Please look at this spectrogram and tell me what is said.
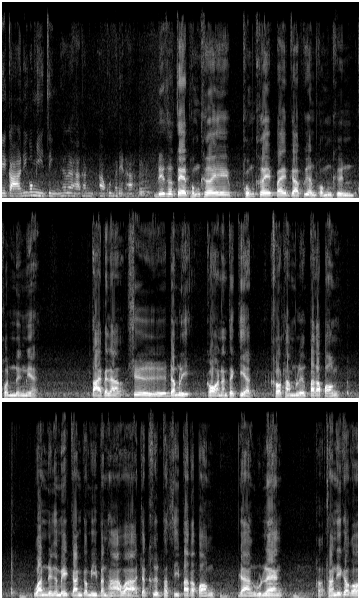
ริกานี่ก็มีจริงใช่ไหมคะท่านอ่าคุณพระเดชคะดิสเตทผมเคยผมเคยไปกับเพื่อนผมคืนคนหนึ่งเนี่ย ตายไปแล้วชื่อดำริก่อนันทเกียรติเขาทำเรื่องปลากระป๋อง วันหนึ่งอเมริกันก็มีปัญหาว่าจะขึ้นภาษีปลากระป๋องอย่างรุนแรงทางนี้เขาก็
